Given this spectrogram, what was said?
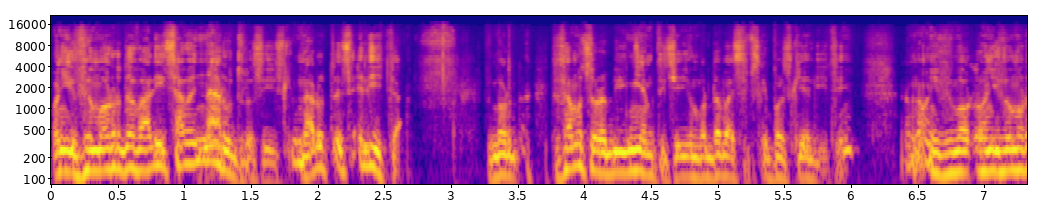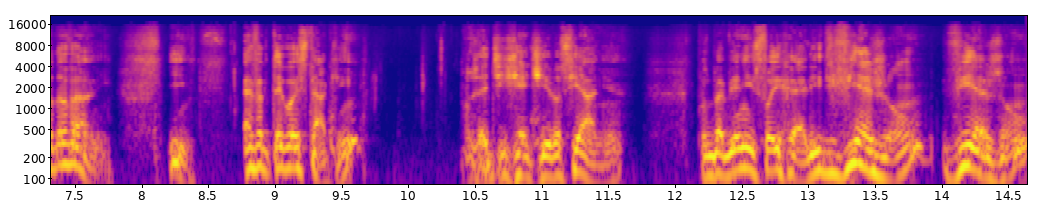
Oni wymordowali cały naród rosyjski. Naród to jest elita. To samo, co robili Niemcy, chcieli mordować wszystkie polskie elity. No, oni, wymor oni wymordowali. I efekt tego jest taki, że ci ci Rosjanie, pozbawieni swoich elit, wierzą, wierzą,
